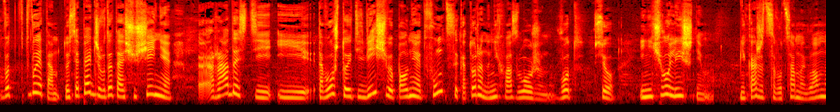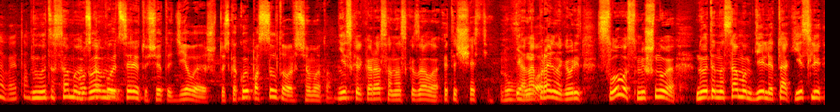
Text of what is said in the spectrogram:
вот в этом. То есть, опять же, вот это ощущение э, радости и того, что эти вещи выполняют функции, которые на них возложены. Вот все. И ничего лишнего. Мне кажется, вот самое главное в этом. Ну, это самое Но главное. с какой целью ты все это делаешь? То есть, какой посыл-то во всем этом? Несколько раз она сказала, это счастье. Ну, И вот. она правильно говорит, слово смешное, но это на самом деле так. Если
